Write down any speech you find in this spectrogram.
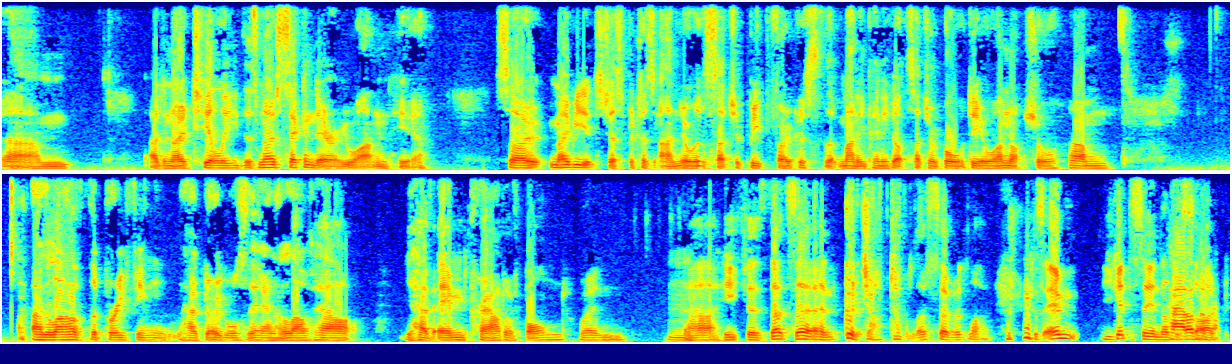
um, I don't know, Tilly. There's no secondary one here. So maybe it's just because Anya was such a big focus that Moneypenny got such a raw deal. I'm not sure. Um, I love the briefing, how Gogol's there, and I love how you have M proud of Bond when uh, he says, "That's it," and good job, 007. Like, because M, you get to see another Pat on side.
